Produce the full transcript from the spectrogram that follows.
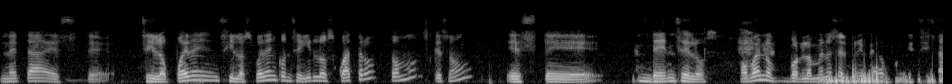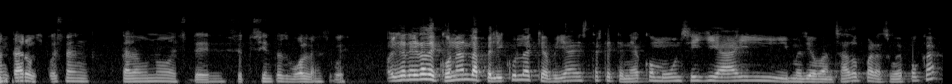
Neta, este, si lo pueden, si los pueden conseguir los cuatro tomos que son, este, dénselos. O bueno, por lo menos el primero, porque si están caros, cuestan cada uno, este, 700 bolas, güey. Oigan, ¿era de Conan la película que había esta que tenía como un CGI medio avanzado para su época?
